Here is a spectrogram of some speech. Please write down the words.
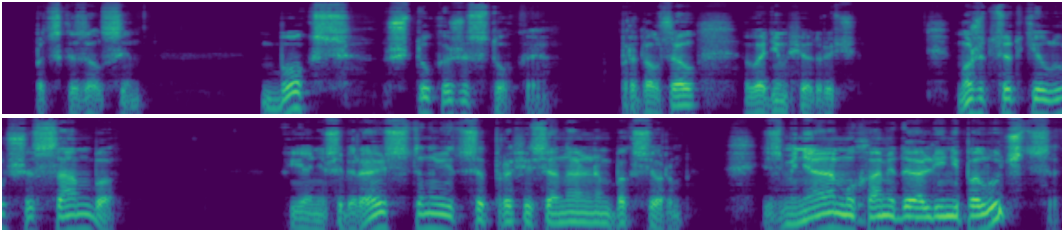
— подсказал сын. Бокс — штука жестокая, — продолжал Вадим Федорович. Может, все-таки лучше самбо? Я не собираюсь становиться профессиональным боксером. Из меня Мухаммеда Али не получится,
